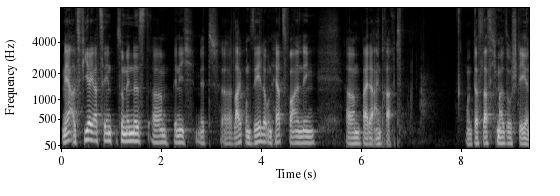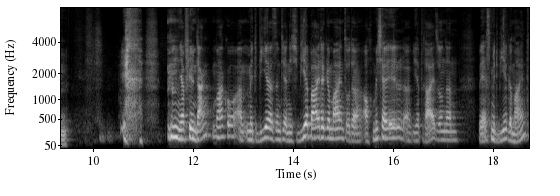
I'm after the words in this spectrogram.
mehr als vier Jahrzehnten zumindest, ähm, bin ich mit äh, Leib und Seele und Herz vor allen Dingen ähm, bei der Eintracht. Und das lasse ich mal so stehen. Ja, Ja, vielen Dank, Marco. Ähm, mit wir sind ja nicht wir beide gemeint oder auch Michael, äh, wir drei, sondern wer ist mit wir gemeint?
